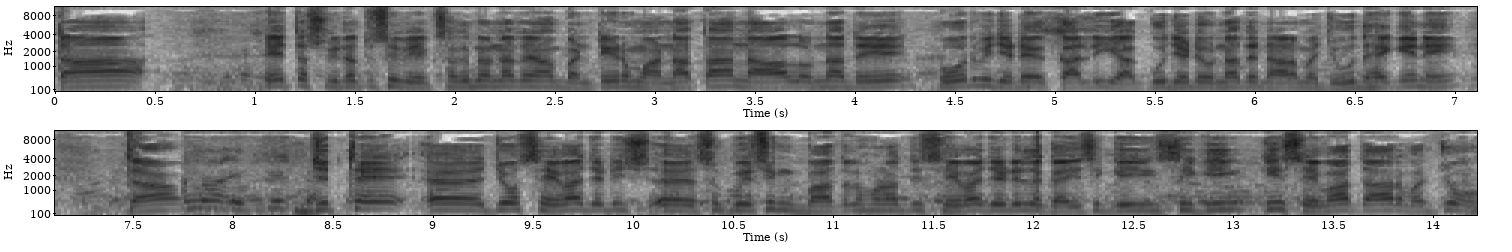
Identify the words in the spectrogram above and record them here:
ਤਾਂ ਇਹ ਤਸਵੀਰਾਂ ਤੁਸੀਂ ਵੇਖ ਸਕਦੇ ਹੋ ਉਹਨਾਂ ਦੇ ਨਾਲ ਬੰਟੀ ਰਮਾਨਾ ਤਾਂ ਨਾਲ ਉਹਨਾਂ ਦੇ ਹੋਰ ਵੀ ਜਿਹੜੇ ਅਕਾਲੀ ਆਗੂ ਜਿਹੜੇ ਉਹਨਾਂ ਦੇ ਨਾਲ ਮੌਜੂਦ ਹੈਗੇ ਨੇ ਤਾਂ ਜਿੱਥੇ ਅ, ਜੋ ਸੇਵਾ ਜਿਹੜੀ ਸੁਖਬੀਰ ਸਿੰਘ ਬਾਦਲ ਹੋਣਾ ਦੀ ਸੇਵਾ ਜਿਹੜੀ ਲਗਾਈ ਸੀ ਗਈ ਸੀਗੀ ਕਿ ਸੇਵਾਦਾਰ ਵਜੋਂ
